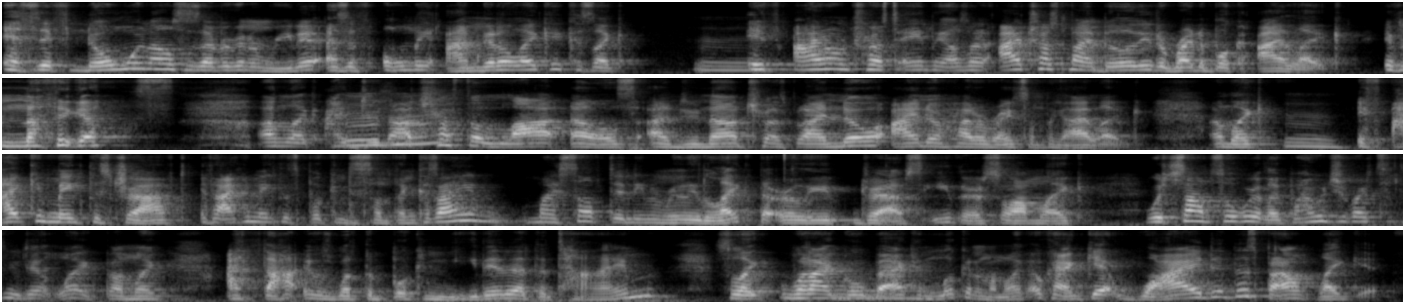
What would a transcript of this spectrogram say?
as if no one else is ever going to read it, as if only I'm going to like it. Cause like Mm. If I don't trust anything else, I trust my ability to write a book I like. If nothing else, I'm like, I do mm-hmm. not trust a lot else. I do not trust, but I know I know how to write something I like. I'm like, mm. if I can make this draft, if I can make this book into something, because I myself didn't even really like the early drafts either. So I'm like, which sounds so weird. Like, why would you write something you didn't like? But I'm like, I thought it was what the book needed at the time. So like when I go back and mm. look at them, I'm like, okay, I get why I did this, but I don't like it.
